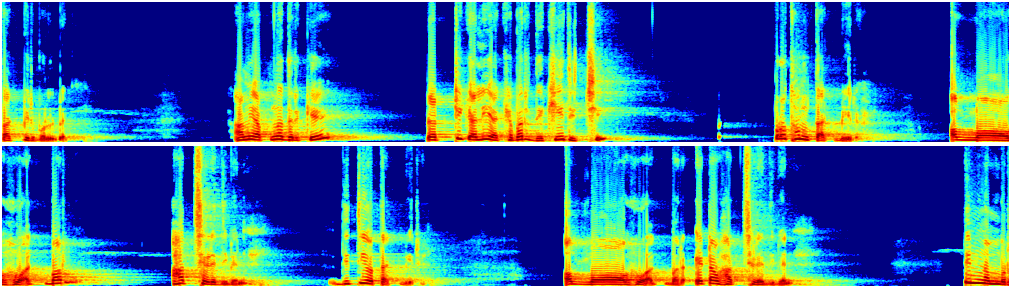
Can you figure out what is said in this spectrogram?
তাকবির বলবেন। আমি আপনাদেরকে প্র্যাকটিক্যালি একেবারে দেখিয়ে দিচ্ছি। প্রথম তাকবির। আল্লাহ আকবর, হাত ছেড়ে দিবেন। দ্বিতীয় তাকবির, আল্লাহ আকবর, এটাও হাত ছেড়ে দিবেন। তিন নম্বর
